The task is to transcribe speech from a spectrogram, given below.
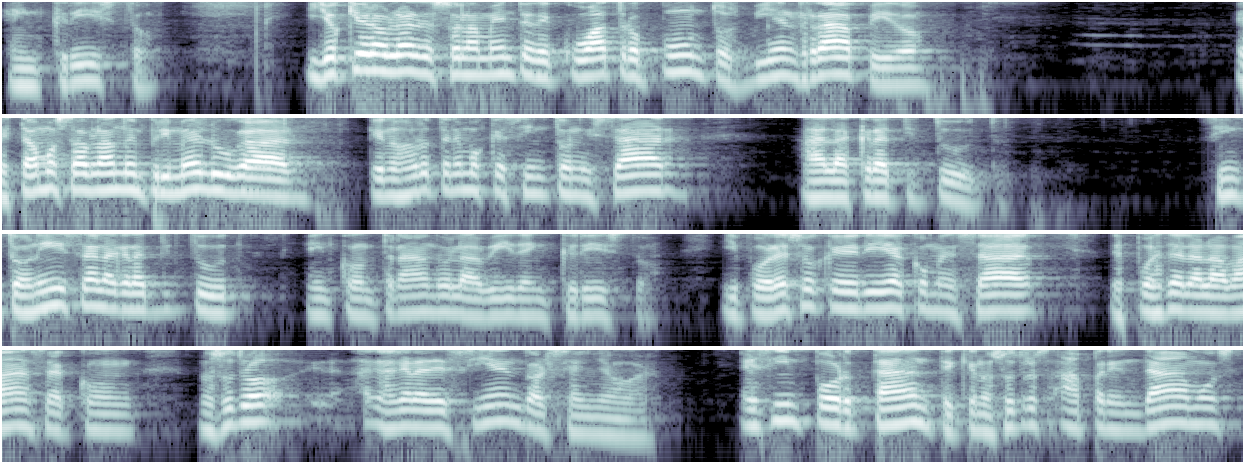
en Cristo. Y yo quiero hablar de solamente de cuatro puntos, bien rápido. Estamos hablando en primer lugar que nosotros tenemos que sintonizar a la gratitud. Sintoniza la gratitud encontrando la vida en Cristo. Y por eso quería comenzar después de la alabanza con nosotros agradeciendo al Señor. Es importante que nosotros aprendamos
